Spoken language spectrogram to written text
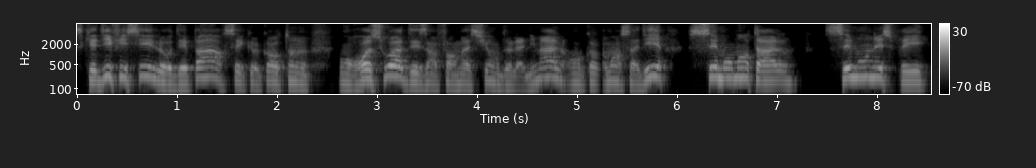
ce qui est difficile au départ, c'est que quand on, reçoit des informations de l'animal, on commence à dire c'est mon mental, c'est mon esprit,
